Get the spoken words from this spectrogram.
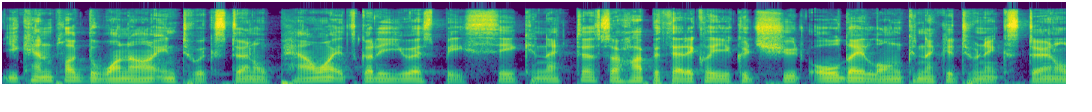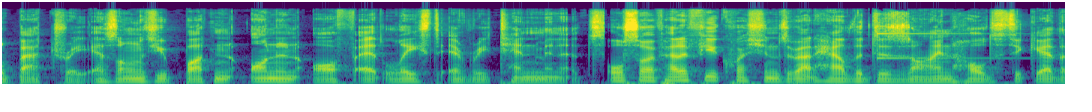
You can plug the 1R into external power. It's got a USB-C connector, so hypothetically you could shoot all day long connected to an external battery as long as you button on and off at least every 10 minutes. Also, I've had a few questions about how the design holds together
